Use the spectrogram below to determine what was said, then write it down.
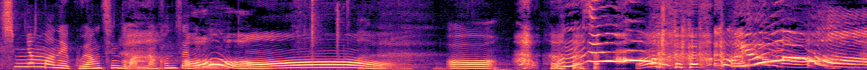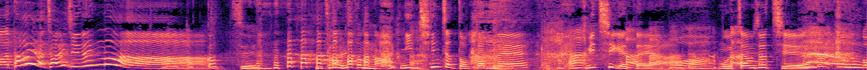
10년 만에 고향 친구 만난 컨셉으로 오. 어 아, 다야, 잘 지냈나? 똑같지 잘 있었나 니 진짜 똑같네. 미치겠다, 야. 뭐, 짬 좋지. 보는 것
